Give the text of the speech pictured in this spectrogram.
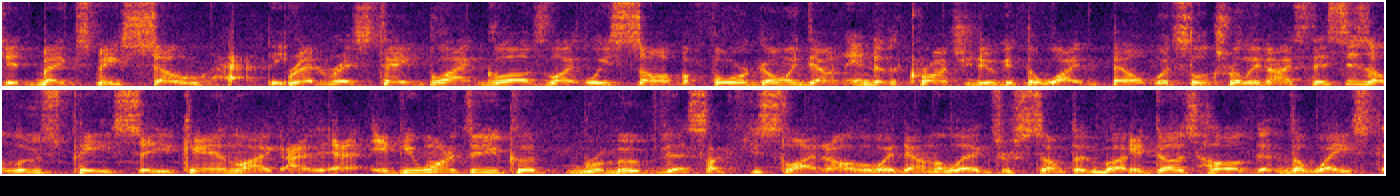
it makes me so happy. Red wrist tape, black gloves like we saw before. Going down into the crotch, you do get the white belt, which looks really nice. This is a loose piece, so you can, like, I, if you wanted to, you could remove this. Like, if you slide it all the way down the legs or something, but it does hug the waist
